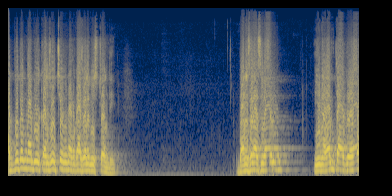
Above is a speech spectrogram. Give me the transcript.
అద్భుతంగా మీకు కలిసి వచ్చేటువంటి అవకాశాలు లభిస్తోంది. ధనుసు రాశి వారు ఈ నెలంతా కూడా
